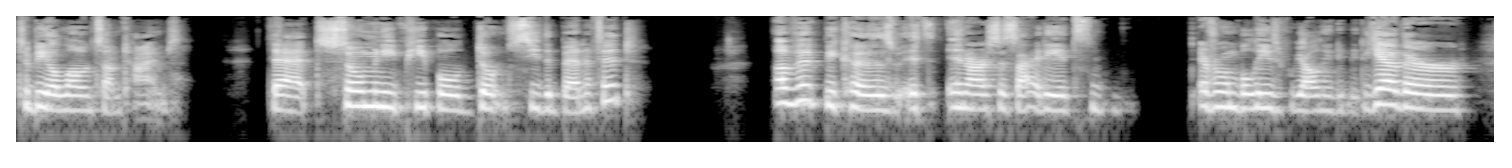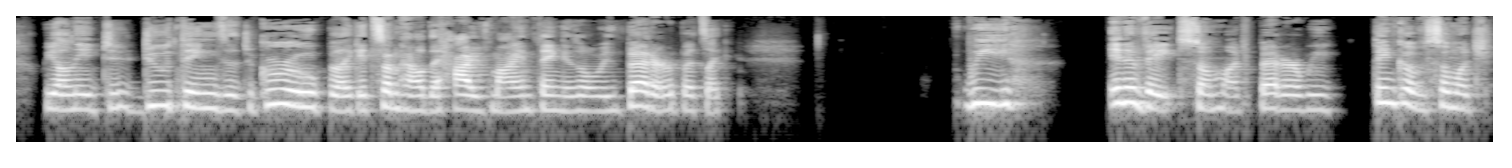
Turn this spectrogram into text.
to be alone sometimes. That so many people don't see the benefit of it because it's in our society, it's everyone believes we all need to be together, we all need to do things as a group, like it's somehow the hive mind thing is always better, but it's like we innovate so much better, we think of so much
